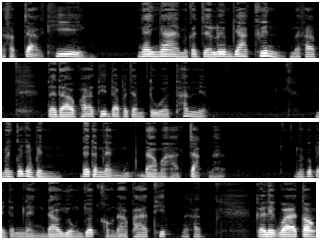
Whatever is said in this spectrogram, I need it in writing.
นะครับ จากที่ง่าย ๆ มันก็จะเริ่มยากขึ้นนะครับ แต่ดาวพระอาทิตย์ดาวประจำตัวท่านเนี่ยมันก็ยังเป็นได้ตำแหน่งดาวมหาจักรนะ แล้วก็เป็นตำแหน่งดาวยงยศของดาวพระอาทิตย์นะครับ ก็เรียกว่าต้อง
